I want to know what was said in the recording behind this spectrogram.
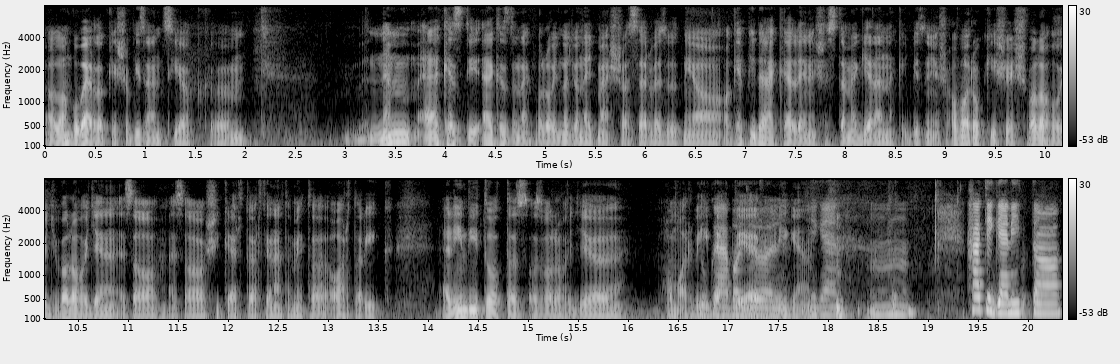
a langobárdok és a bizánciak nem elkezdi, elkezdenek valahogy nagyon egymással szerveződni a, a gepidák ellen, és aztán megjelennek egy bizonyos avarok is, és valahogy, valahogy ez a, ez a sikertörténet, amit a Artarik elindított, az, az valahogy uh, hamar véget Dugába ér. Dől. Igen. igen. Mm. Hát igen, itt a...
